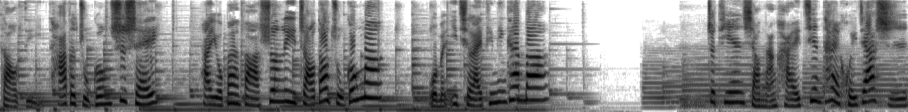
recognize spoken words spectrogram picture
到底它的主公是谁？它有办法顺利找到主公吗？我们一起来听听看吧。这天，小男孩健太回家时，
